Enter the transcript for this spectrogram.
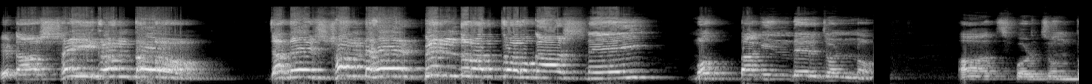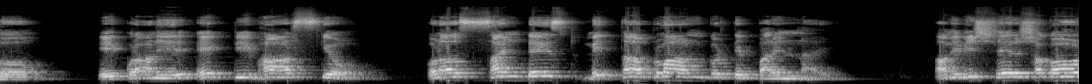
এটা সেই গ্রন্থ যাতে সন্দেহের বিন্দুমাত্র অবকাশ নেই মুত্তাকিনদের জন্য। আজ পর্যন্ত এ কোরআনের একটি ভার্সকেও কোন সায়েন্টিস্ট মিথ্যা প্রমাণ করতে পারেন নাই। আমি বিশ্বের সকল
